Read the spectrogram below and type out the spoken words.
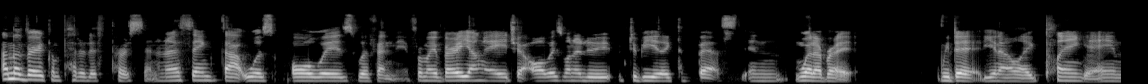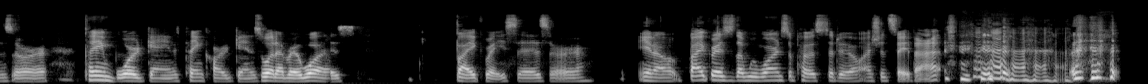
I'm a very competitive person, and I think that was always within me from a very young age. I always wanted to to be like the best in whatever I we did. You know, like playing games or playing board games, playing card games, whatever it was, bike races or you know bike races that we weren't supposed to do. I should say that.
